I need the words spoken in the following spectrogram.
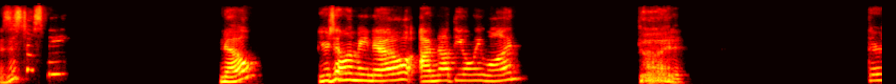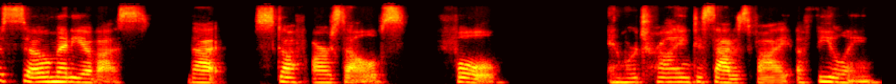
Is this just me? No? You're telling me no? I'm not the only one? Good. There's so many of us that stuff ourselves full and we're trying to satisfy a feeling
